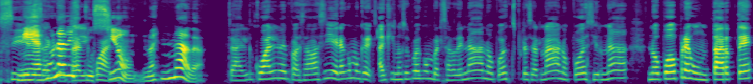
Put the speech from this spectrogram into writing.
Sí, ni es una discusión, no es nada. Tal cual me pasaba así, era como que aquí no se puede conversar de nada, no puedo expresar nada, no puedo decir nada, no puedo preguntarte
